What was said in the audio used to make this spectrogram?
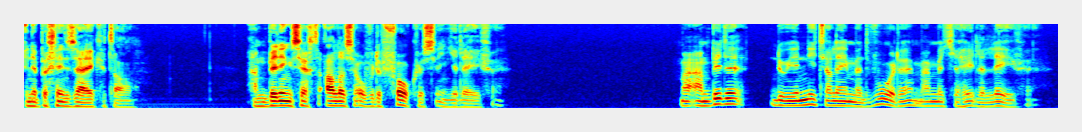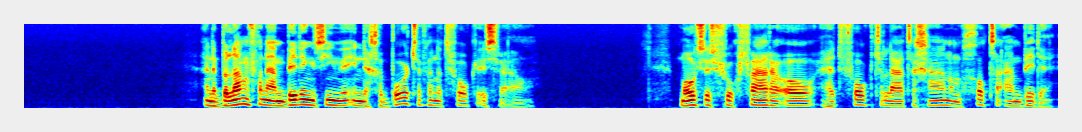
In het begin zei ik het al. Aanbidding zegt alles over de focus in je leven. Maar aanbidden doe je niet alleen met woorden, maar met je hele leven. En het belang van aanbidding zien we in de geboorte van het volk Israël. Mozes vroeg Farao het volk te laten gaan om God te aanbidden.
